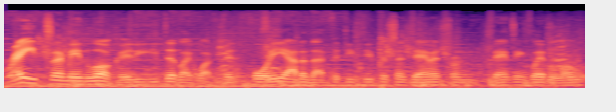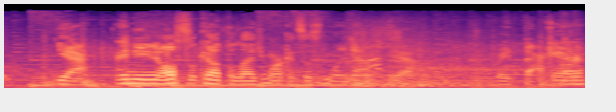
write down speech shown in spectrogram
great. I mean, look, he did like, what, 40 out of that 53% damage from Dancing Blade alone? Yeah, and you also kill out the ledge more consistently now. Yeah. Great back air.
